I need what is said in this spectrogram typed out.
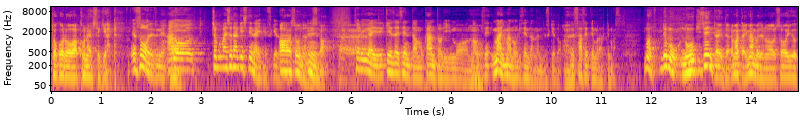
ところはこないしてきやった。そうですね。あの直売所だけしてないですけど。ああそうなんですか、うん、それ以外で経済センターもカントリーも農機セン、まあ今農機センターなんですけど、はい、させてもらってますまあでも農機センター言ったらまた今までのそういう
